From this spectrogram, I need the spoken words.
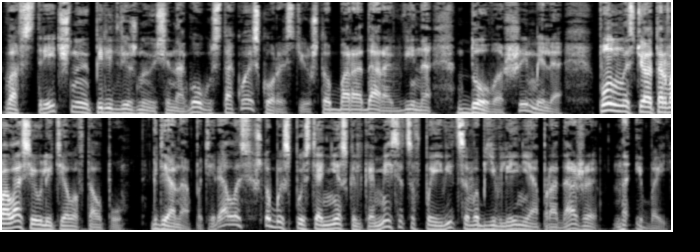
во встречную передвижную синагогу с такой скоростью, что бородара вина Дова Шиммеля полностью оторвалась и улетела в толпу где она потерялась, чтобы спустя несколько месяцев появиться в объявлении о продаже на eBay.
